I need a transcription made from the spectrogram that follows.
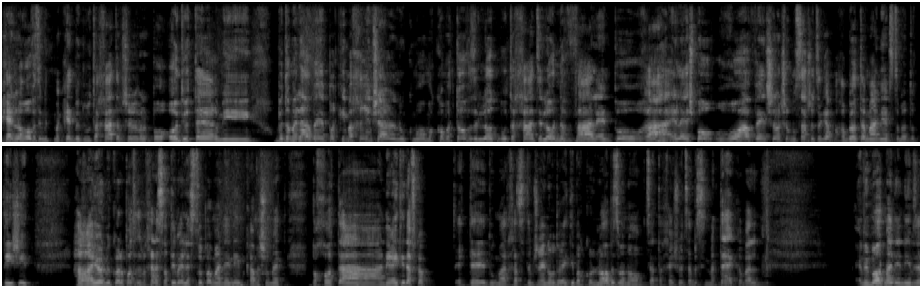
כן לרוב זה מתמקד בדמות אחת, אני חושב אבל פה עוד יותר מ... בדומה להרבה פרקים אחרים שהיה לנו, כמו המקום הטוב, זה לא דמות אחת, זה לא נבל, אין פה רע, אלא יש פה רוע ושאלות של מוסר, שזה גם הרבה יותר מעניין, זאת אומרת, אותי אישית. הרעיון מכל הפודקאסט, ולכן הסרטים האלה סופר מעניינים, כמה שבאמת פחות, ה... אני ראיתי דווקא את אה, דוגמת אחד הסרטים שראינו, עוד ראיתי בקולנוע בזמנו, קצת אחרי שהוא יצא בסינמטק, אבל הם מאוד מעניינים, זה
